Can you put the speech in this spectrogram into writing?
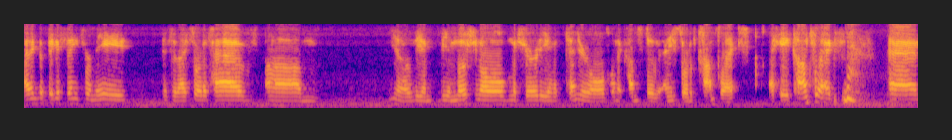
I think the biggest thing for me is that I sort of have um, you know the the emotional maturity of a ten year old when it comes to any sort of conflict. I hate conflict, and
